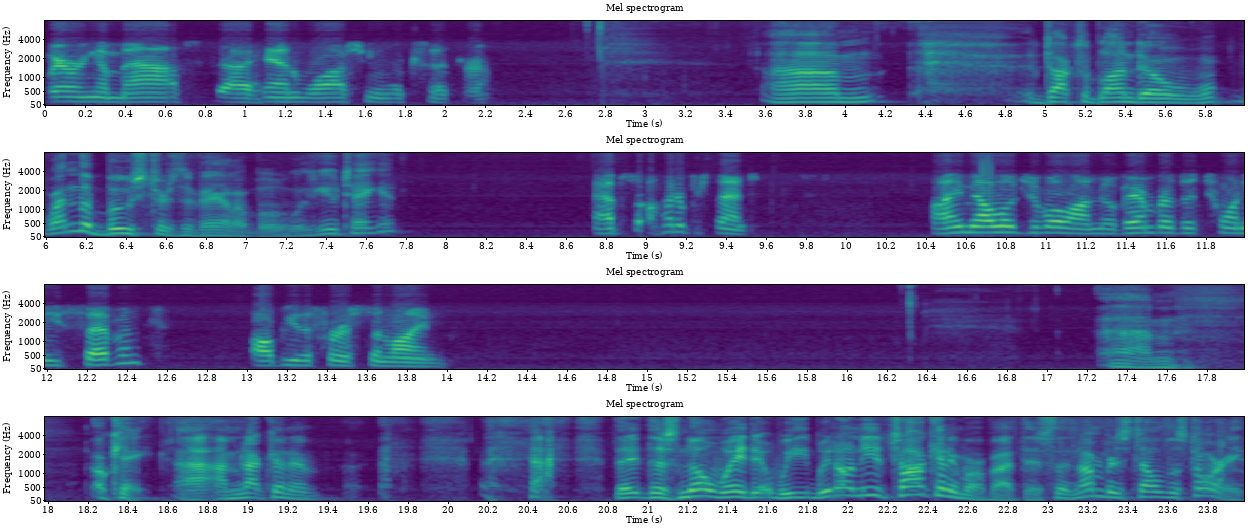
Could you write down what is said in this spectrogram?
wearing a mask, uh, hand washing, etc. Um, Dr. Blondeau, when the booster's available, will you take it? Absolutely, 100%. I'm eligible on November the 27th. I'll be the first in line. Okay, uh, I'm not going to. There's no way that we, we don't need to talk anymore about this. The numbers tell the story.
